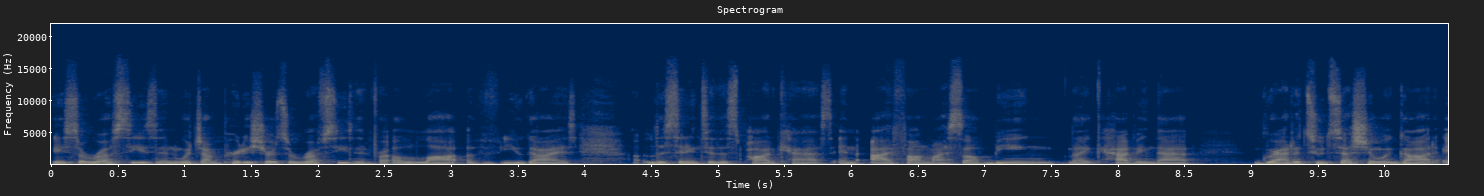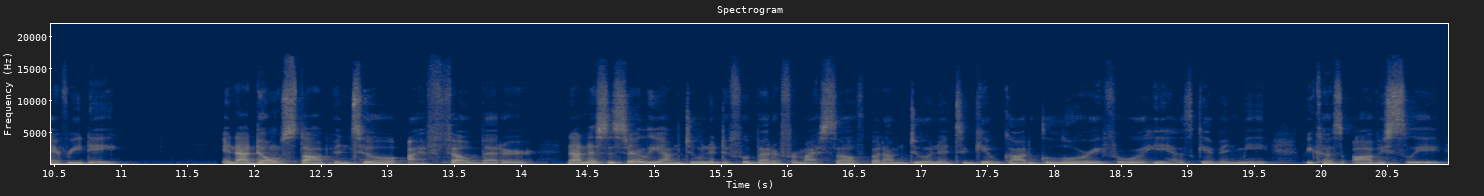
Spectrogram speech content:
it's a rough season, which I'm pretty sure it's a rough season for a lot of you guys listening to this podcast. And I found myself being like having that gratitude session with God every day. And I don't stop until I felt better not necessarily I'm doing it to feel better for myself, but I'm doing it to give God glory for what He has given me. Because obviously,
